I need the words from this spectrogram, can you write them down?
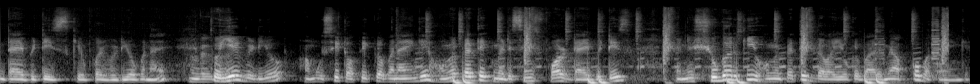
डायबिटीज़ के ऊपर वीडियो बनाए। तो ये वीडियो हम उसी टॉपिक पे बनाएँगे होम्योपैथिक मेडिसिन फॉर डायबिटीज़ यानी शुगर की होम्योपैथिक दवाइयों के बारे में आपको बताएँगे।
